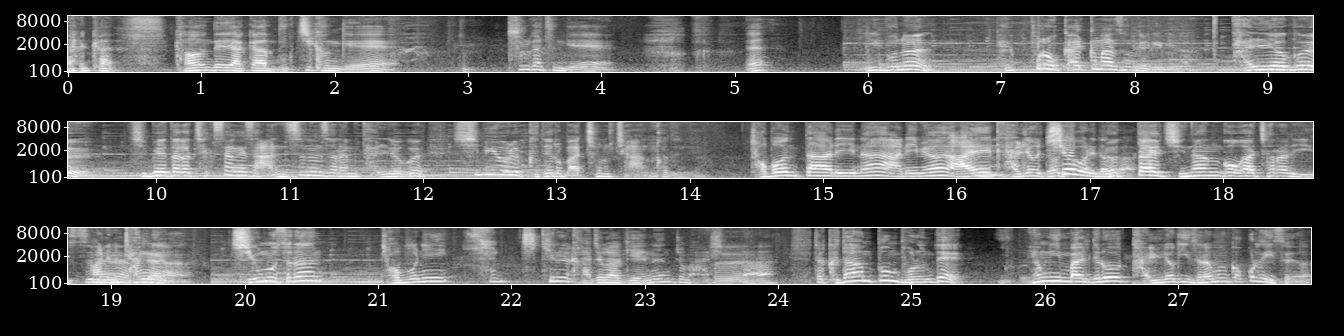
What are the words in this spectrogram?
약간 가운데 약간 묵직한 게 풀 같은 게. 예? 이분은 100% 깔끔한 성격입니다. 달력을 집에다가 책상에서 안 쓰는 사람이 달력을 12월 그대로 맞춰놓지 않거든요. 저번 달이나 아니면 아예 달력을 치워버리던가. 몇 달 지난 거가 차라리 있으면 아니면 작년. 지금으로서는 저분이 수 치킨을 가져가기에는 좀 아쉽다. 자, 그 다음 분 보는데 이- 형님 말대로 달력이 이 사람은 거꾸로 돼 있어요.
